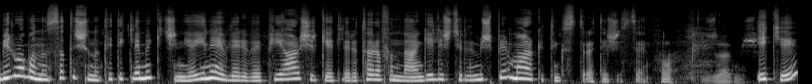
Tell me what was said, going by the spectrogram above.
Bir romanın satışını tetiklemek için yayın evleri ve PR şirketleri tarafından geliştirilmiş bir marketing stratejisi. Hı, güzelmiş. İki,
